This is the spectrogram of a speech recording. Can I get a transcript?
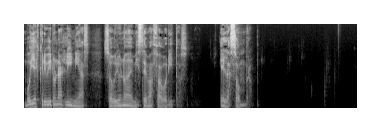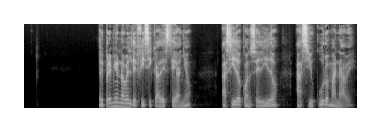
voy a escribir unas líneas sobre uno de mis temas favoritos, el asombro. El Premio Nobel de Física de este año ha sido concedido a Siukuro Manabe,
